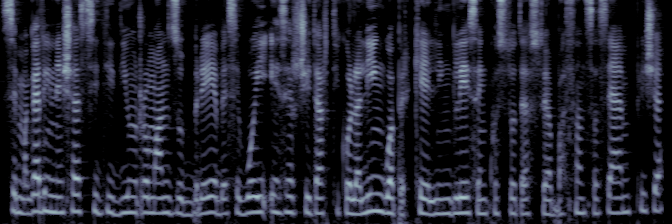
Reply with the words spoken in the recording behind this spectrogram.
se magari necessiti di un romanzo breve, se vuoi esercitarti con la lingua perché l'inglese in questo testo è abbastanza semplice,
